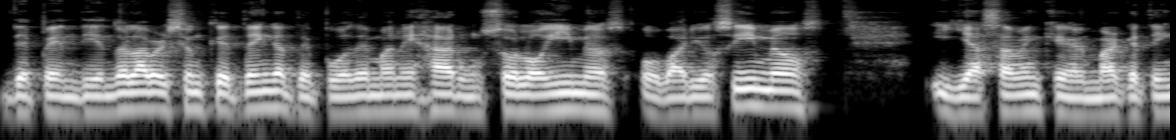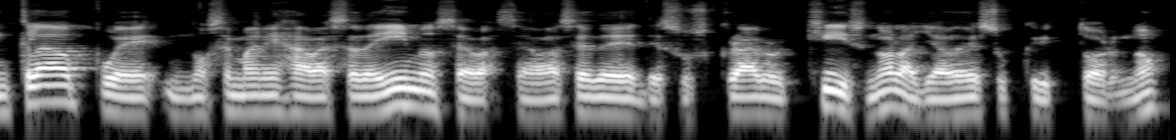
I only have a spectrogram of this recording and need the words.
dependiendo de la versión que tenga, te puede manejar un solo email o varios emails. Y ya saben que en el Marketing Cloud, pues no se maneja a base de emails, se, se a base de, de, subscriber keys, ¿no? La llave de suscriptor, ¿no?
